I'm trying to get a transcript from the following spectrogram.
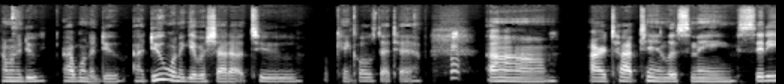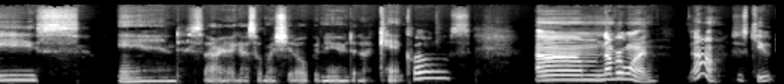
I want to do. I want to do. I do want to give a shout out to. Can't close that tab. Um, our top 10 listening cities. And sorry, I got so much shit open here that I can't close. Um, number one. Oh, this is cute.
